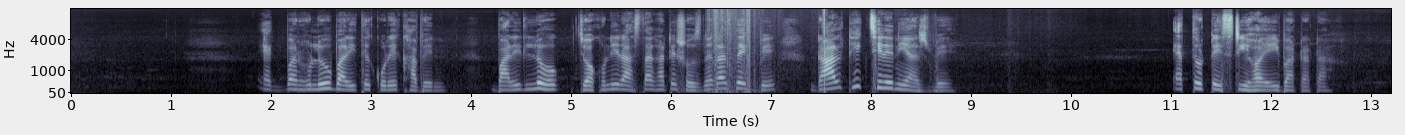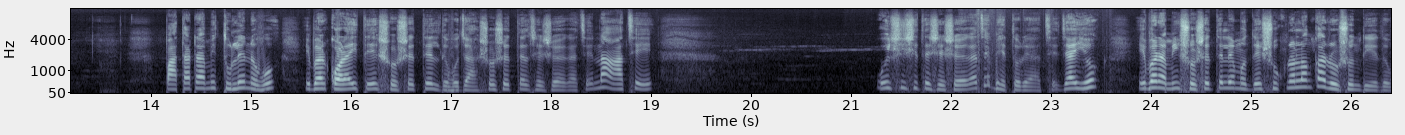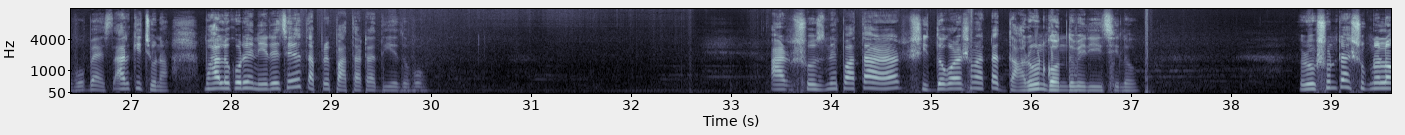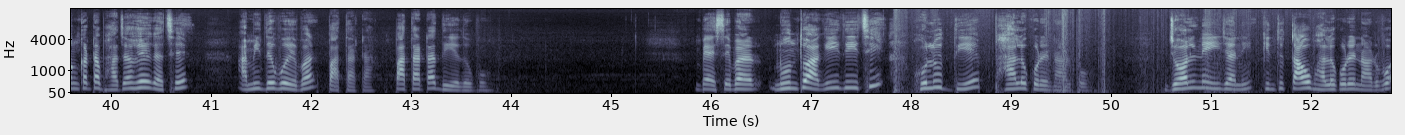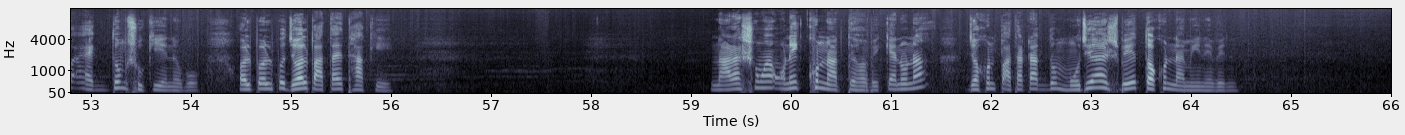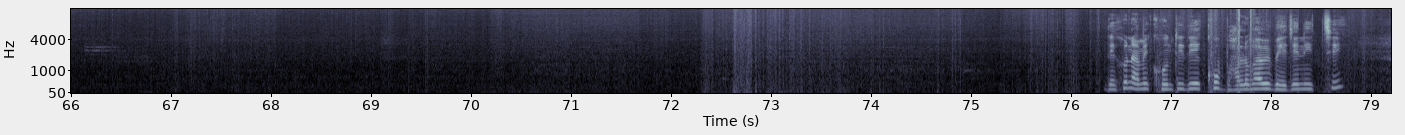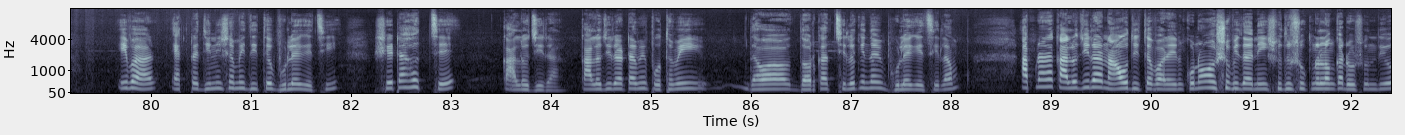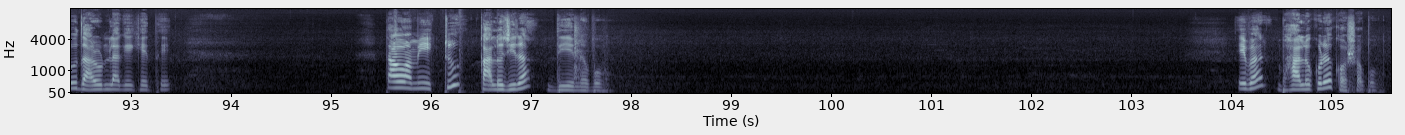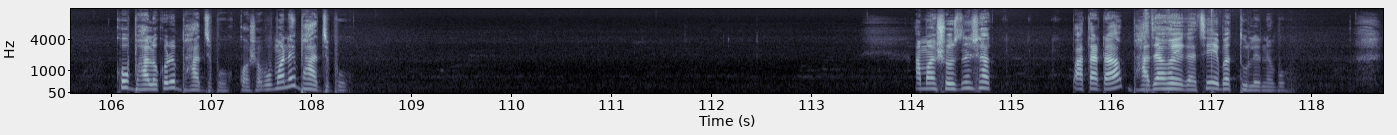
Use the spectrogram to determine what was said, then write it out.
একবার হলেও বাড়িতে করে খাবেন। বাড়ির লোক যখনই রাস্তাঘাটে সজনে গাছ দেখবে, ডাল ঠিক ছিঁড়ে নিয়ে আসবে। এত টেস্টি হয় এই বাটাটা। পাতাটা আমি তুলে নেব, এবার কড়াইতে সর্ষের তেল দেবো। যা, সর্ষের তেল শেষ হয়ে গেছে। না, আছে। ওই শিশিতে শেষ হয়ে গেছে, ভেতরে আছে। যাই হোক, এবার আমি সর্ষের তেলের মধ্যে শুকনো লঙ্কা, রসুন দিয়ে দেবো। ব্যাস, আর কিছু না। ভালো করে নেড়ে চেড়ে তারপরে পাতাটা দিয়ে দেবো। আর সজনে পাতার সিদ্ধ করার সময় একটা দারুণ গন্ধ বেরিয়েছিল। রসুনটা শুকনো লঙ্কাটা ভাজা হয়ে গেছে। আমি দেবো এবার পাতাটা। পাতাটা দিয়ে দেবো। ব্যাস, এবার নুন তো আগেই দিয়েছি, হলুদ দিয়ে ভালো করে নাড়বো। জল নেই জানি, কিন্তু তাও ভালো করে নাড়বো, একদম শুকিয়ে নেব। অল্প অল্প জল পাতায় থাকে। নাড়ার সময় অনেকক্ষণ নাড়তে হবে, কেননা যখন পাতাটা একদম মজে আসবে, তখন নামিয়ে নেবেন। দেখুন, আমি খুন্তি দিয়ে খুব ভালোভাবে ভেজে নিচ্ছি। এবার একটা জিনিস আমি দিতে ভুলে গেছি, সেটা হচ্ছে কালো জিরা। কালো জিরাটা আমি প্রথমেই দেওয়া দরকার ছিল, কিন্তু আমি ভুলে গেছিলাম। আপনারা কালো জিরা নাও দিতে পারেন, কোনো অসুবিধা নেই, শুধু শুকনো লঙ্কা, রসুন দিয়েও দারুণ লাগে খেতে। তাও আমি একটু কালো জিরা দিয়ে নেব। এবার ভালো করে কষাবো। খুব ভালো করে ভাজবো। কষাবো মানে ভাজবো। আমার সজনে শাক পাতাটা ভাজা হয়ে গেছে, এবার তুলে নেব।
